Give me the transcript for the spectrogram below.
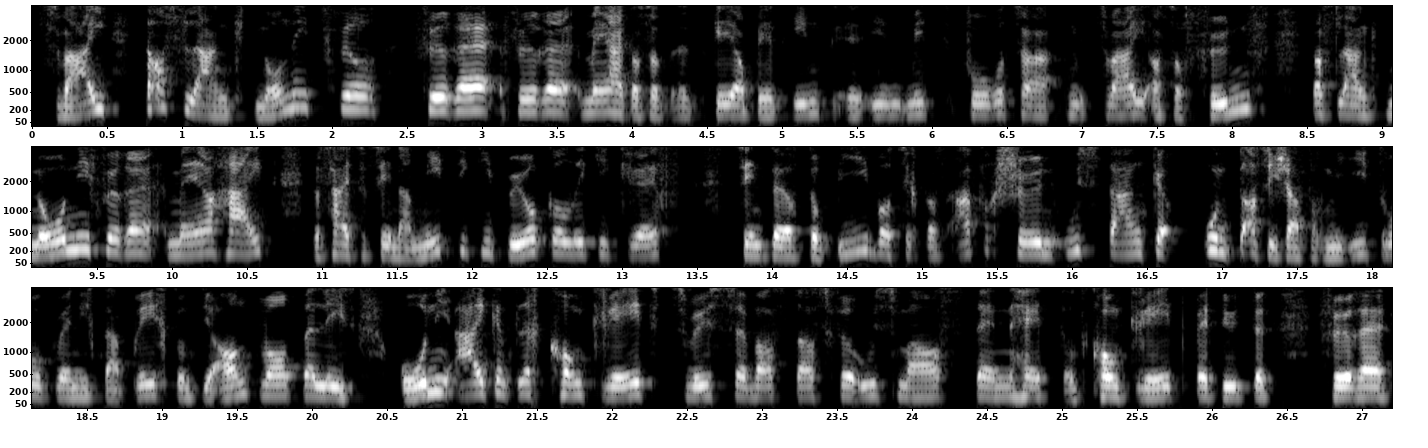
zwei. Das langt noch nicht für für eine, für eine Mehrheit. Also die GAB hat in, in, mit Vorurteil mit zwei, also fünf. Das langt noch nicht für eine Mehrheit. Das heißt, es sind auch mittige bürgerliche Kräfte sind dort dabei, die sich das einfach schön ausdenken. Und das ist einfach mein Eindruck, wenn ich da Bericht und die Antworten lese, ohne eigentlich konkret zu wissen, was das für Ausmaß denn hat und konkret bedeutet für eine,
